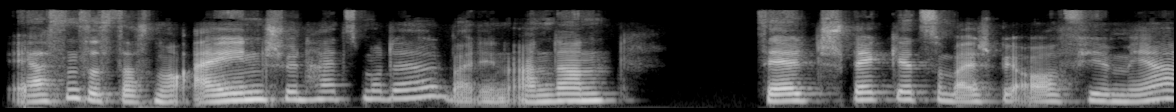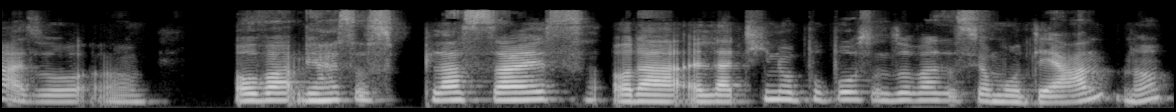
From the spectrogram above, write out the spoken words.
Erstens ist das nur ein Schönheitsmodell. Bei den anderen zählt Speck jetzt zum Beispiel auch viel mehr. Also äh, over, wie heißt das, Plus Size oder äh, Latino-Popos und sowas ist ja modern. Ne?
